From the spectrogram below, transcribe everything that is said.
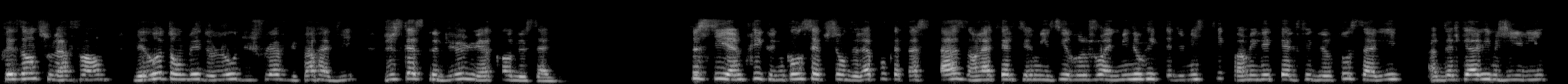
présente sous la forme des retombées de l'eau du fleuve du paradis, jusqu'à ce que Dieu lui accorde le salut. Ceci implique une conception de l'apocatastase dans laquelle Tirmizi rejoint une minorité de mystiques parmi lesquels figure Tosali, Abdelkarim Jili,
